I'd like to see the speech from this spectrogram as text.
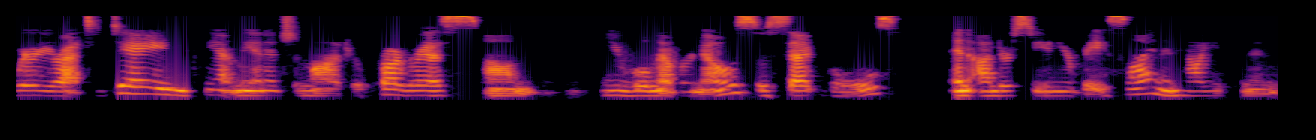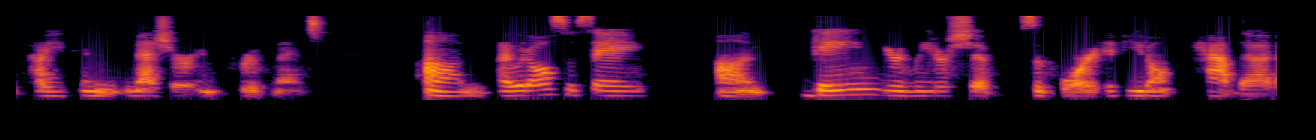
where you're at today and you can't manage and monitor progress, um, you will never know. So set goals and understand your baseline and how you can how you can measure improvement. Um, I would also say um, gain your leadership support if you don't have that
